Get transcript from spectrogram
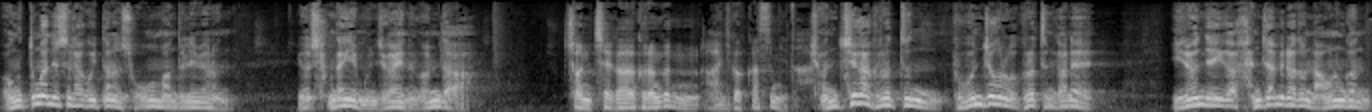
엉뚱한 짓을 하고 있다는 소문만 들리면 이건 상당히 문제가 있는 겁니다. 전체가 그런 건 아닌 것 같습니다. 전체가 그렇든 부분적으로 그렇든 간에 이런 얘기가 한 잠이라도 나오는 건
